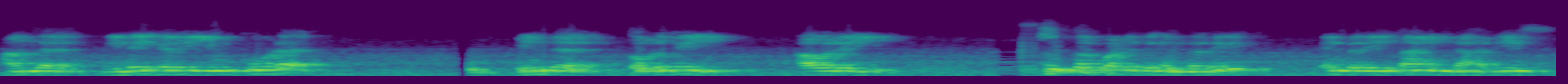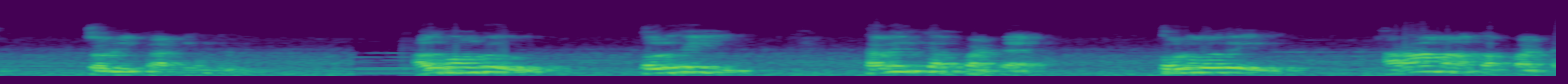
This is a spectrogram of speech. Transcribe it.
அந்த நிலைகளையும் கூட இந்த தொழுகை அவரை சுத்தப்படுத்துகின்றது என்பதைத்தான் இந்த ஹதீஸ் சொல்லி காட்டுகின்றது அதுபோன்று தொழுகை தவிர்க்கப்பட்ட தொழுவது ஹராமாக்கப்பட்ட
